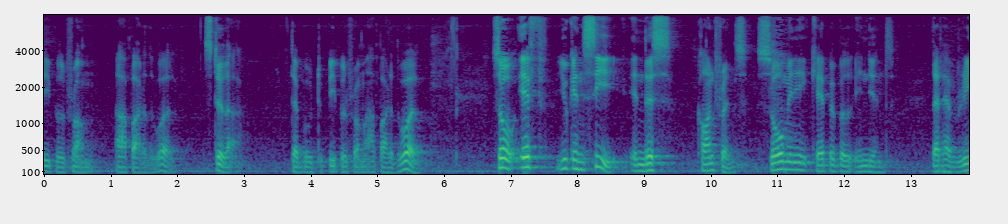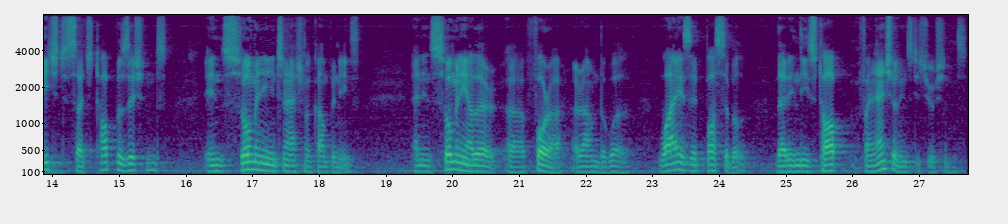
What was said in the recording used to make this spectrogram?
people from our part of the world, still are taboo to people from our part of the world. So if you can see in this conference so many capable Indians that have reached such top positions in so many international companies and in so many other uh, fora around the world. Why is it possible that in these top financial institutions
